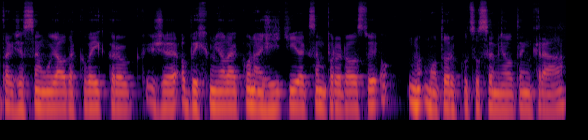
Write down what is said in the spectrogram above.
Takže jsem udělal takový krok, že abych měl jako nažití, tak jsem prodal svou motorku, co jsem měl tenkrát.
